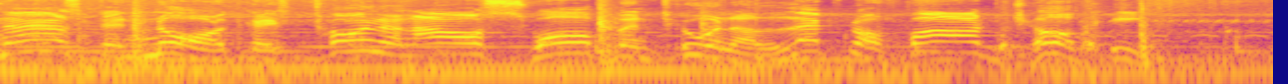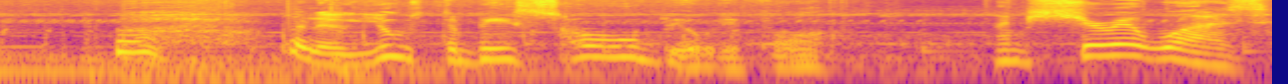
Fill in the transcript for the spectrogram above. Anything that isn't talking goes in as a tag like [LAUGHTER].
nasty North is turning our swamp into an electrified junk heap. [SIGHS] and it used to be so beautiful. I'm sure it was.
